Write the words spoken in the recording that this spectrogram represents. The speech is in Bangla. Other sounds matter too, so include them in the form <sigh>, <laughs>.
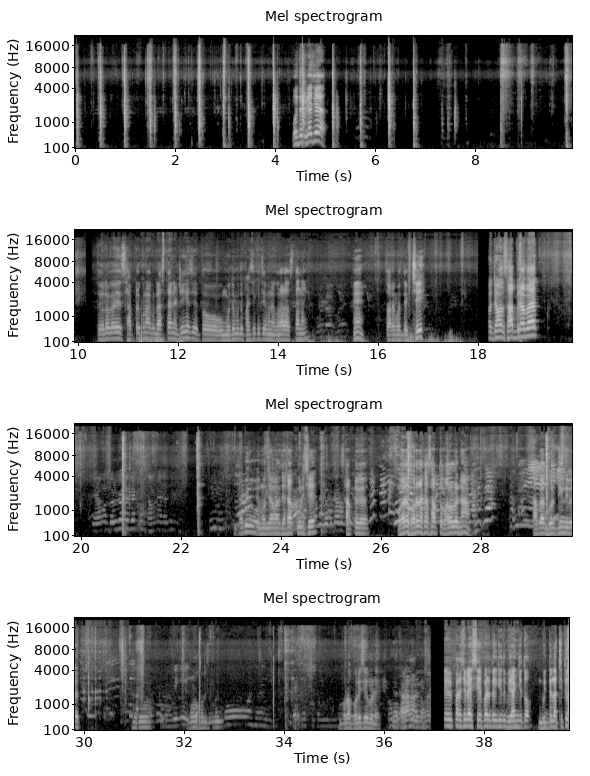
ওই তো বিরাজে তো এলো সাপটার কোনো এখন রাস্তা নেই, ঠিক আছে? তো মধ্যে মধ্যে ফাঁসে গেছে মানে কোনো রাস্তা নাই। হ্যাঁ? তো আরেকবার দেখছি। যেমন সাপ বেরাবে এর মধ্যে আমার যেটা কুড়ছে। সাপটাকে ঘরে ঘরে রাখা সাপ তো ভালো লয় না। সাপকে ঘুরে দিন দিবে। বড় করিস এটা এপারে চলে আসছে এপারে দেখছি তো বিরান যেত বুঝতে পারছি তো?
